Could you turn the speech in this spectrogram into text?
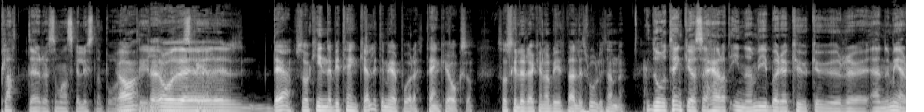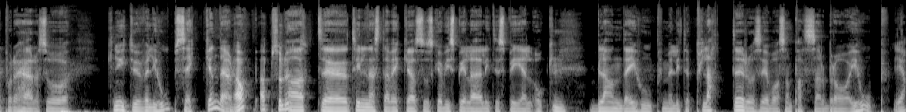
Plattor som man ska lyssna på Ja, till det, och det, det. Så hinner vi tänka lite mer på det, tänker jag också. Så skulle det kunna bli ett väldigt roligt ämne. Då tänker jag så här att innan vi börjar kuka ur eh, ännu mer på det här så knyter vi väl ihop säcken där. då. Ja, absolut. Att eh, till nästa vecka så ska vi spela lite spel och Mm. blanda ihop med lite plattor och se vad som passar bra ihop. Ja.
